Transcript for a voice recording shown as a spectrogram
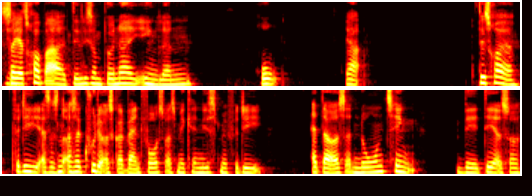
Så jeg tror bare, at det ligesom bunder i en eller anden ro. Ja. Det tror jeg. Fordi, altså sådan, og så kunne det også godt være en forsvarsmekanisme, fordi at der også er nogle ting ved det at så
